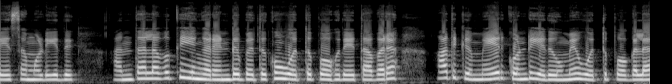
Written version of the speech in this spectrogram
பேச முடியுது. அந்த அளவுக்கு எங்கள் ரெண்டு பேத்துக்கும் ஒத்து போகுதே தவிர அதுக்கு மேற்கொண்டு எதுவுமே ஒத்து போகலை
